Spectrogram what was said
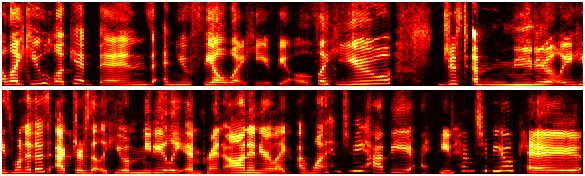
like you look at Ben's and you feel what he feels. Like you just immediately he's one of those actors that like you immediately imprint on and you're like I want him to be happy. I need him to be okay.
